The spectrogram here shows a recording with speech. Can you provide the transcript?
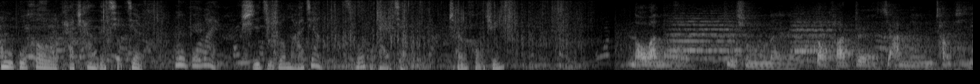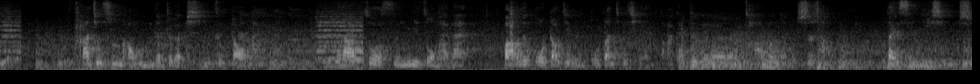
幕布后他唱得起劲儿，幕布外十几桌麻将搓得带劲儿。陈红军，老板呢？就请我们到他这家里面唱皮，他就是拿我们的这个皮做招牌，给他做生意做买卖，巴不得多招几个人，多赚几个钱，打开这个茶馆的市场，带生意形式。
